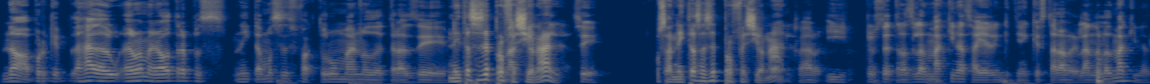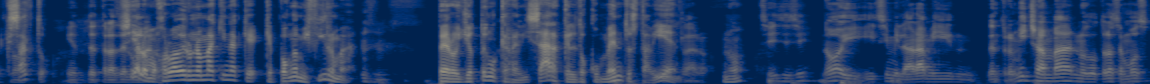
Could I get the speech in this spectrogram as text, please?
No, porque ajá, de alguna manera u otra, pues necesitamos ese factor humano detrás de. Necesitas ese profesional. Sí, O sea, necesitas ese profesional. Claro, y pues detrás de las máquinas hay alguien que tiene que estar arreglando las máquinas. ¿no? Exacto. Y detrás Sí, a lo mejor va a haber una máquina que, que ponga mi firma, Ujú, pero yo tengo que revisar que el documento está bien, Claro. ¿no? Sí, sí, sí. No, y, y similar a mí, dentro de mi chamba, nosotros hacemos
